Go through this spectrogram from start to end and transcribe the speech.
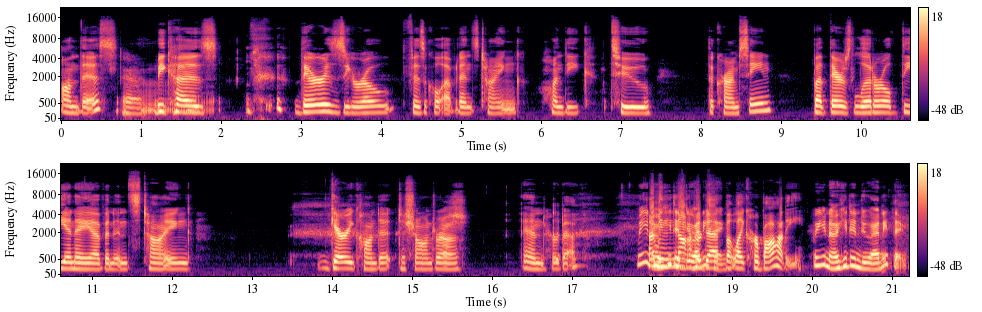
on this because there is zero physical evidence tying Guandique to the crime scene, but there's literal DNA evidence tying Gary Condit to Chandra and her death. But, you I mean, he didn't not do her anything. death, but like her body. But you know, he didn't do anything.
